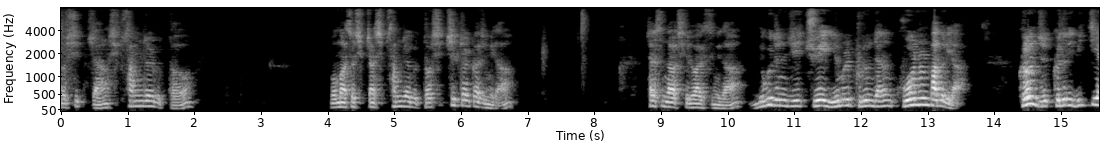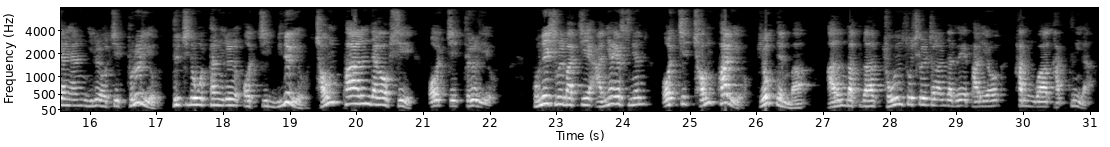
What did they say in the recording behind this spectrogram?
로마서 10장 13절부터 로마서 10장 13절부터 17절까지입니다. 차였습니다. 같이 기도하겠습니다. 누구든지 주의 이름을 부른 자는 구원을 받으리라. 그런즉 그들이 믿지 아니하는 일을 어찌 부르리요 듣지도 못한 일을 어찌 믿으리요 전파하는 자가 없이 어찌 들으리요 보내심을 받지 아니하였으면 어찌 전파리요 기록된 바 아름답다 좋은 소식을 전한 자들의 발이여 함과 같으니라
